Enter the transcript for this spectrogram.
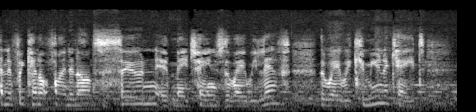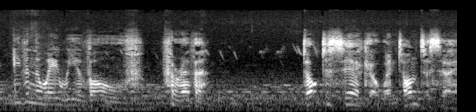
And if we cannot find an answer soon, it may change the way we live, the way we communicate, even the way we evolve, forever. Dr. Sirka went on to say,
